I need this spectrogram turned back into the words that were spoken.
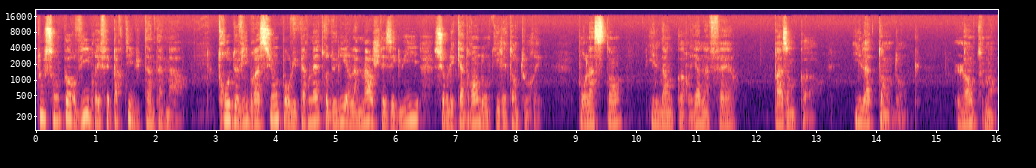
Tout son corps vibre et fait partie du tintamarre. Trop de vibrations pour lui permettre de lire la marge des aiguilles sur les cadrans dont il est entouré. Pour l'instant, il n'a encore rien à faire, pas encore. Il attend donc, lentement,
